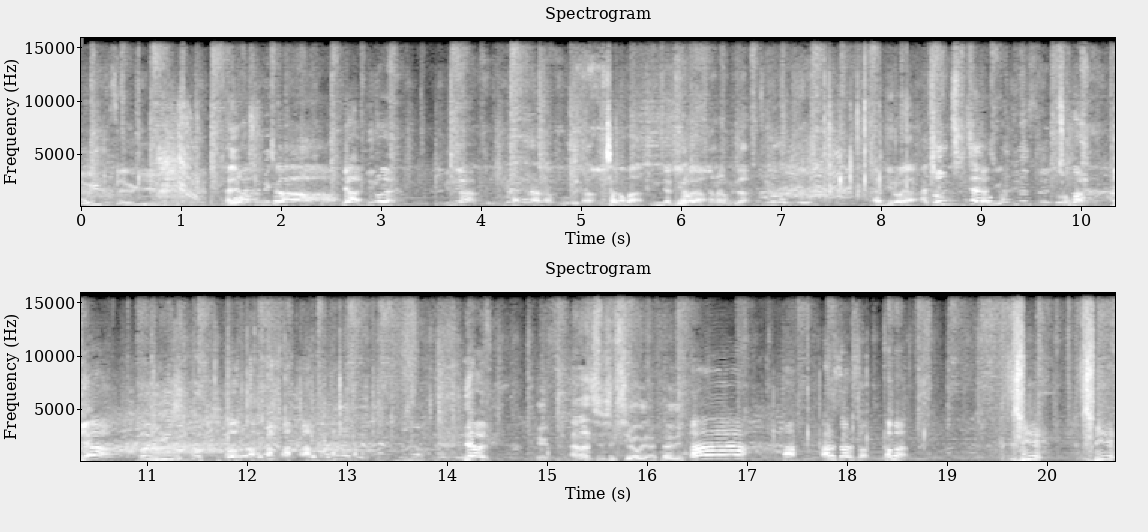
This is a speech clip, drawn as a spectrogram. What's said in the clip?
여기 있었어요 여기 안녕하십니까 야 민호야. 민우야 민우야 해라 나 보겠다 잠깐만. 야 민호야. 사랑합니다 야 민호야. 아전 진짜 나형 지금. 정말. 야, 너 이해 좀. 야, 예, 안아주십시오 그냥 편히 아, 아, 알았어, 알았어. 가만. 뒤에 뒤에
